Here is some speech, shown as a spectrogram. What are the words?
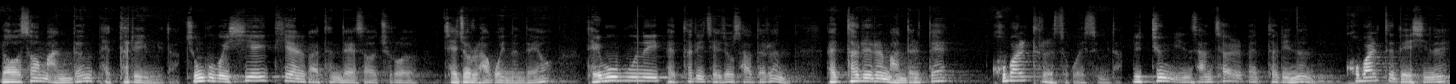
넣어서 만든 배터리입니다. 중국의 CATL 같은 데서 주로 제조를 하고 있는데요. 대부분의 배터리 제조사들은 배터리를 만들 때 코발트를 쓰고 있습니다. 리튬 인산철 배터리는 코발트 대신에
